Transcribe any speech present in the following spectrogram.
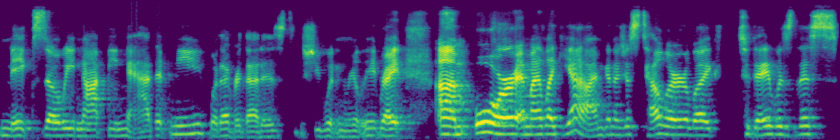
make zoe not be mad at me whatever that is she wouldn't really right? Um or am i like yeah i'm going to just tell her like today was this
